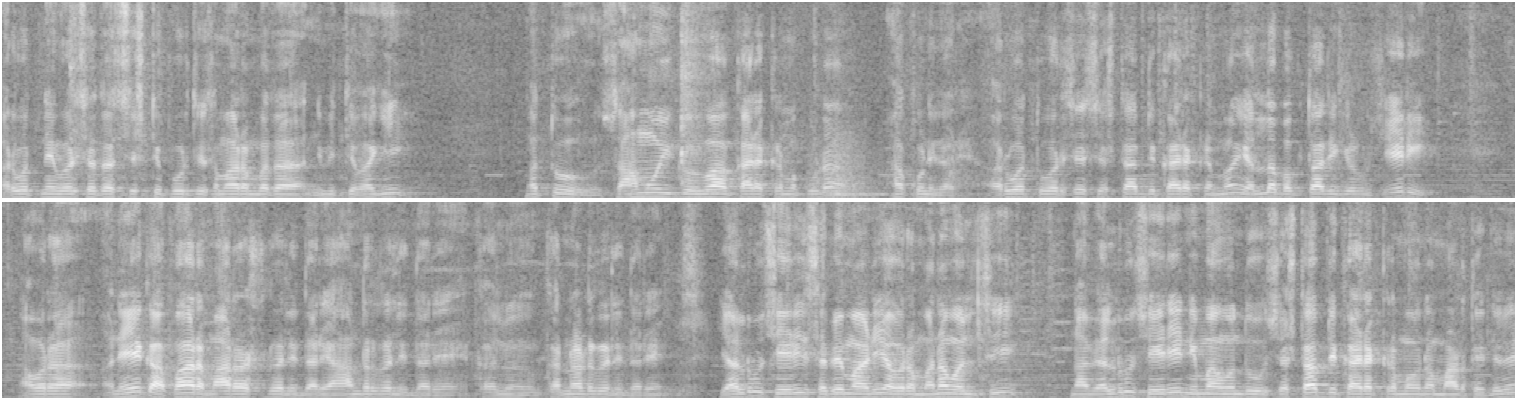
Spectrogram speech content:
ಅರವತ್ತನೇ ವರ್ಷದ ಷಷ್ಠಿ ಪೂರ್ತಿ ಸಮಾರಂಭದ ನಿಮಿತ್ತವಾಗಿ ಮತ್ತು ಸಾಮೂಹಿಕ ವಿವಾಹ ಕಾರ್ಯಕ್ರಮ ಕೂಡ ಹಾಕ್ಕೊಂಡಿದ್ದಾರೆ ಅರವತ್ತು ವರ್ಷ ಷಷ್ಠಾಬ್ದಿ ಕಾರ್ಯಕ್ರಮ ಎಲ್ಲ ಭಕ್ತಾದಿಗಳು ಸೇರಿ ಅವರ ಅನೇಕ ಅಪಾರ ಮಹಾರಾಷ್ಟ್ರದಲ್ಲಿದ್ದಾರೆ, ಆಂಧ್ರದಲ್ಲಿದ್ದಾರೆ, ಕಲ್, ಕರ್ನಾಟಕದಲ್ಲಿದ್ದಾರೆ. ಎಲ್ಲರೂ ಸೇರಿ ಸಭೆ ಮಾಡಿ ಅವರ ಮನವೊಲಿಸಿ ನಾವೆಲ್ಲರೂ ಸೇರಿ ನಿಮ್ಮ ಒಂದು ಷಷ್ಠಾಬ್ದಿ ಕಾರ್ಯಕ್ರಮವನ್ನು ಮಾಡ್ತಾಯಿದ್ದೇವೆ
